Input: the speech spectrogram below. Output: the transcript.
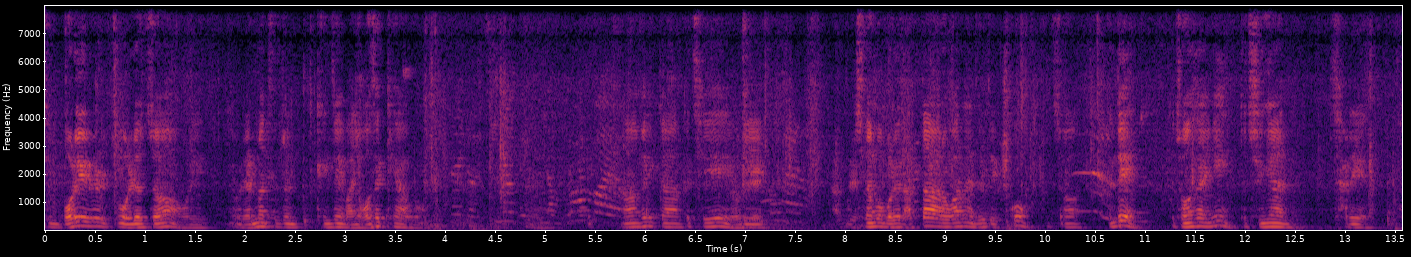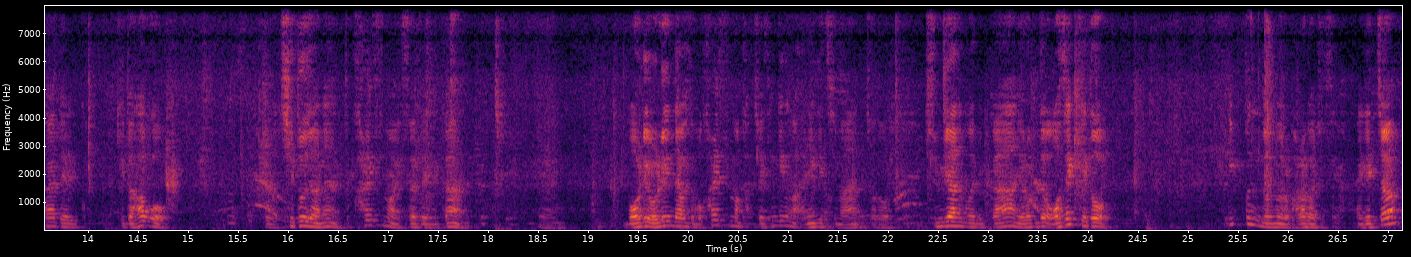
지금 머리를 좀 올렸죠? 우리 랩런트들은 굉장히 많이 어색해하고. 네. 아 그러니까 그치 우리 지난번 머리 났다라고 하는 애들도 있고 그렇죠. 근데 그 전사님이 또 중요한 자리에 서야 되기도 하고 또 지도자는 또 카리스마가 있어야 되니까 예. 머리 올린다고 해서 뭐 카리스마 갑자기 생기는 건 아니겠지만 저도 준비하는 거니까 여러분들 어색해도 이쁜 눈으로 바라봐 주세요. 알겠죠?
